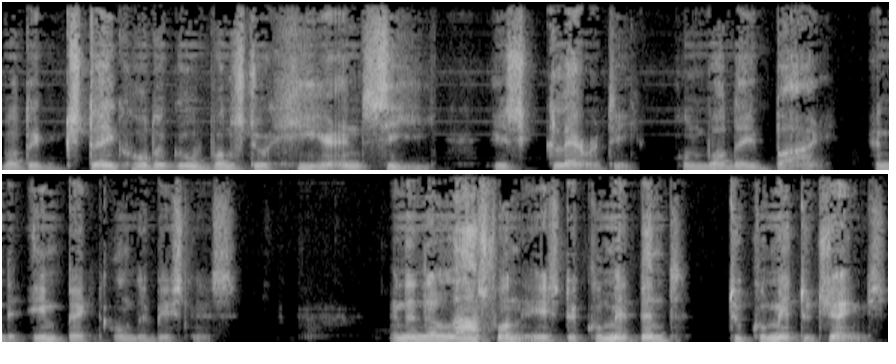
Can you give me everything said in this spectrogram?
What the stakeholder group wants to hear and see is clarity on what they buy and the impact on the business. And then the last one is the commitment to commit to change.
